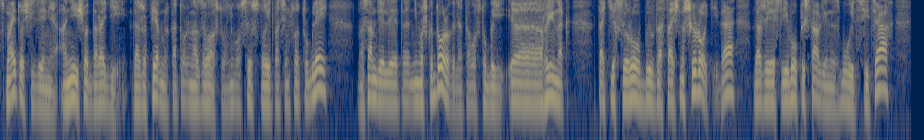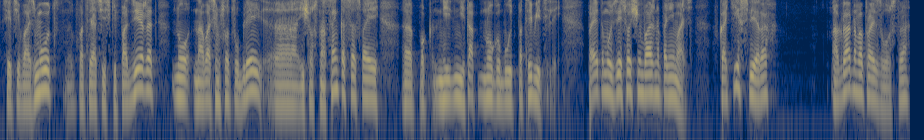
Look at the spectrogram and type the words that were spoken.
с моей точки зрения, они еще дорогие. Даже фермер, который называл, что у него сыр стоит 800 рублей, на самом деле это немножко дорого для того, чтобы э, рынок таких сыров был достаточно широкий. Да? Даже если его представленность будет в сетях, сети возьмут, патриотически поддержат, но на 800 рублей э, еще с наценкой со своей э, не, не так много будет потребителей. Поэтому здесь очень важно понимать, в каких сферах аграрного производства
